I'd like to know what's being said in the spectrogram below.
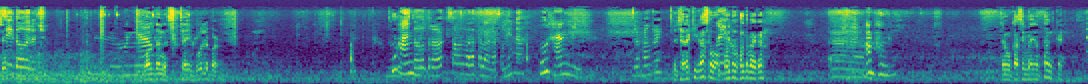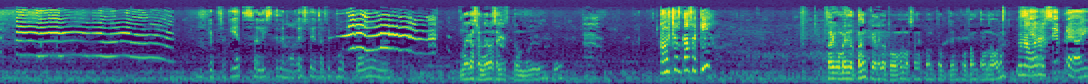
Tengo casi medio tanque. No hay gasolina, saliste donde vivo, ¿no? ¿Ah, estás aquí? traigo medio tanque, le digo, todo, no sé cuánto tiempo falta, una hora. Una hora siempre hay,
